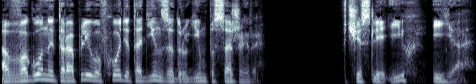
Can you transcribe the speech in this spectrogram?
А в вагоны торопливо входят один за другим пассажиры. В числе их и я.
